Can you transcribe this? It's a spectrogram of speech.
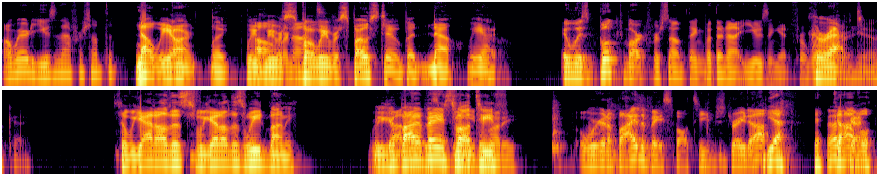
Are we already using that for something? No, we aren't. Like we, oh, we were, sp- we were supposed to, but no, we aren't. Oh. It was bookmarked for something, but they're not using it for whatever. correct. Yeah, okay. So we got all this. We got all this weed money. We, we can buy a baseball team. Money. We're gonna buy the baseball team straight up. Yeah, okay. we'll,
